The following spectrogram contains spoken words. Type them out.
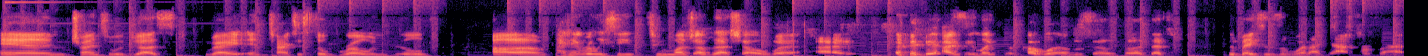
and trying to adjust, right, and trying to still grow and build. Um, I didn't really see too much of that show, but I I seen like a couple of episodes, but that's the basis of what I got from that.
